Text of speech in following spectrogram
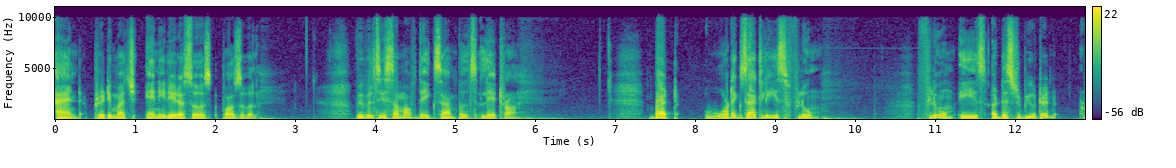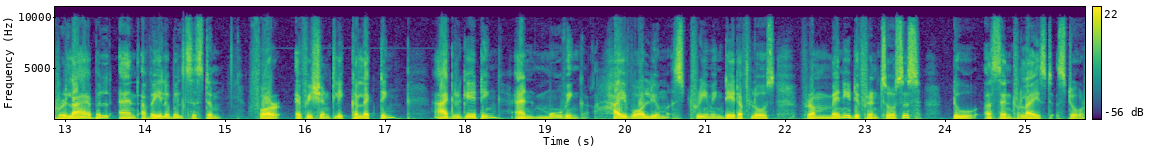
and pretty much any data source possible. We will see some of the examples later on. But what exactly is Flume? Flume is a distributed, reliable and available system for efficiently collecting, aggregating and moving high volume streaming data flows from many different sources to a centralized store.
